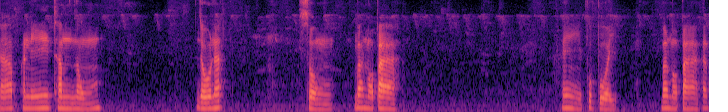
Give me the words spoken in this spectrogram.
ครับวันนี้ทำขนม โดนัทส่งบ้านหมอปลาให้ผู้ป่วยบ้านหมอปลาครับ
